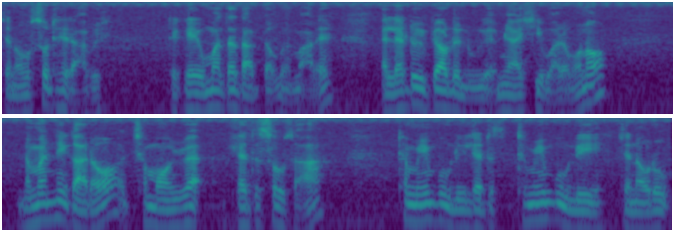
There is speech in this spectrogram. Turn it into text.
ကျွန်တော်ဆွတ်ထည့်တာပဲတကယ်မှတက်တာပြောင်းဝင်ပါတယ်အဲလက်တွေ့ပြောက်တဲ့လူတွေအများကြီးရှိပါတယ်ဗောနော်နံပါတ်2ကတော့ချမောင်ရွက်လက်တဆုပ်စာထမင်းပူလေးလက်ထမင်းပူလေးကျွန်တော်တို့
